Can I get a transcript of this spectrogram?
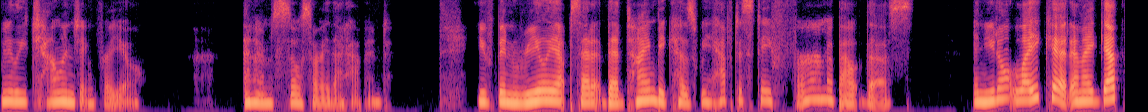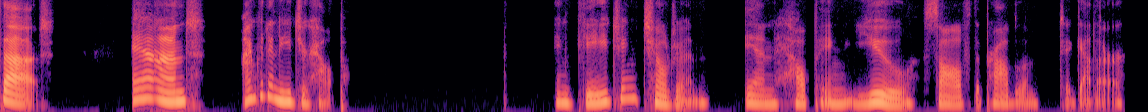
really challenging for you. And I'm so sorry that happened. You've been really upset at bedtime because we have to stay firm about this. And you don't like it. And I get that. And I'm going to need your help. Engaging children in helping you solve the problem together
